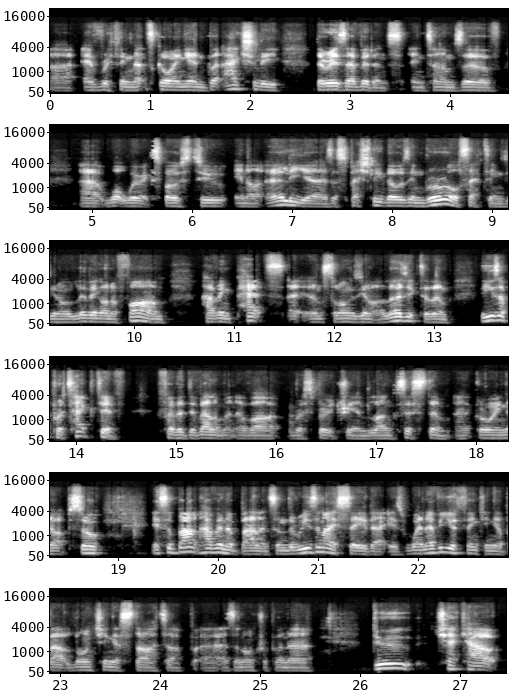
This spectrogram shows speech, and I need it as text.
uh, everything that's going in. But actually, there is evidence in terms of uh, what we're exposed to in our early years, especially those in rural settings, you know, living on a farm, having pets, uh, and so long as you're not allergic to them, these are protective for the development of our respiratory and lung system uh, growing up. So it's about having a balance. And the reason I say that is whenever you're thinking about launching a startup uh, as an entrepreneur, do check out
